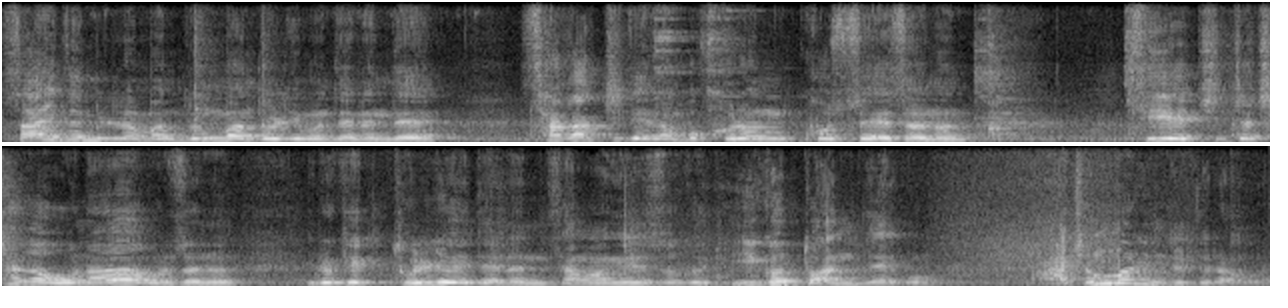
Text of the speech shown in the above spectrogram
사이드 밀러만 눈만 돌리면 되는데 사각지대나 뭐 그런 코스에서는 뒤에 진짜 차가 오나 그래서는 이렇게 돌려야 되는 상황에서도 이것도 안 되고 아 정말 힘들더라고요.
